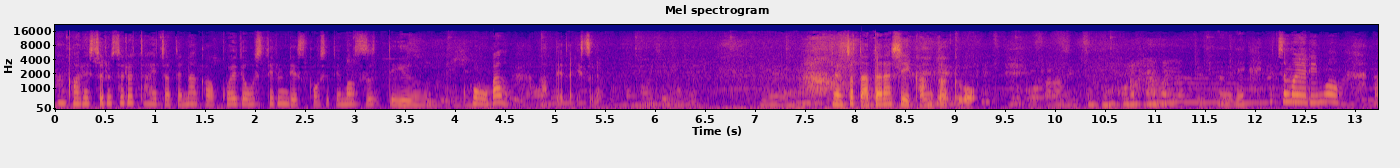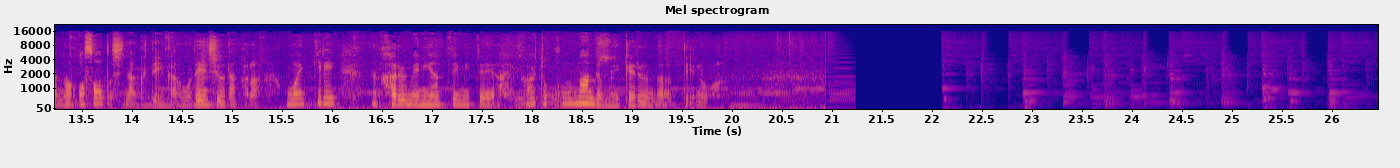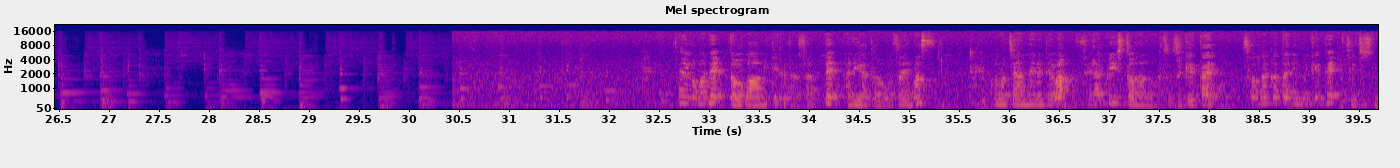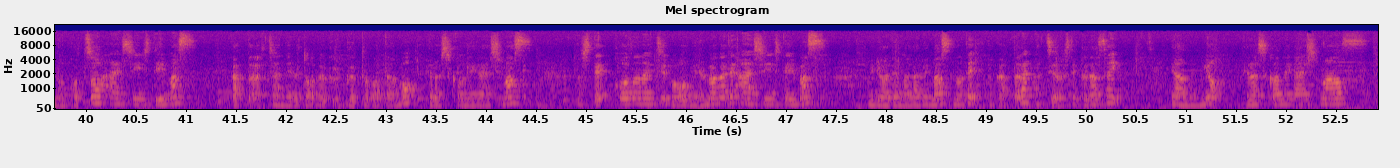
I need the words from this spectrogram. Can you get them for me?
なんかあれスルスルって入っちゃってなんかこれで押してるんですか？押せてます？っていう方が合ってたりする。ちょっと新しい感覚を。なのでいつもよりもあの押そうとしなくていいからもう練習だから思いっきりなんか軽めにやってみてあ意外とこんなんでもいけるんだっていうのは。最後まで動画を見てくださってありがとうございます。このチャンネルではセラピストなどが続けたいそんな方に向けて施術のコツを配信しています。よかったらチャンネル登録グッドボタンもよろしくお願いします。そして講座の一部をメルマガで配信しています。無料で学べますのでよかったら活用してください。やお耳をよろしくお願いします。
